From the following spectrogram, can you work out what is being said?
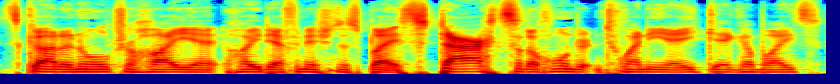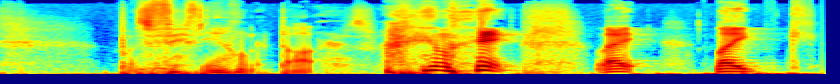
It's got an ultra high uh, high definition display. It starts at 128 gigabytes but it's $1500 right? Like, like like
